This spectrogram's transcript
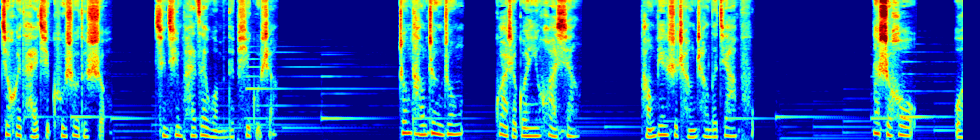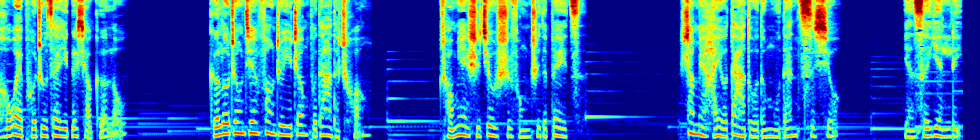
就会抬起枯瘦的手，轻轻拍在我们的屁股上。中堂正中挂着观音画像。旁边是长长的家谱。那时候，我和外婆住在一个小阁楼，阁楼中间放着一张不大的床，床面是旧时缝制的被子，上面还有大朵的牡丹刺绣，颜色艳丽。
